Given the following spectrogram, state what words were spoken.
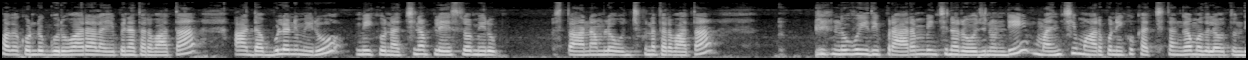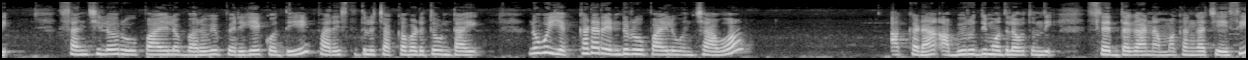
పదకొండు గురువారాలు అయిపోయిన తర్వాత ఆ డబ్బులను మీరు మీకు నచ్చిన ప్లేస్లో మీరు స్థానంలో ఉంచుకున్న తర్వాత నువ్వు ఇది ప్రారంభించిన రోజు నుండి మంచి మార్పు నీకు ఖచ్చితంగా మొదలవుతుంది. సంచిలో రూపాయల బరువు పెరిగే కొద్దీ పరిస్థితులు చక్కబడుతూ ఉంటాయి. నువ్వు ఎక్కడ రెండు రూపాయలు ఉంచావో అక్కడ అభివృద్ధి మొదలవుతుంది. శ్రద్ధగా నమ్మకంగా చేసి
